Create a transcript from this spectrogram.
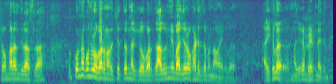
शिवमारांनी दिला असला पण कोण ना कोणतरी उभारणार चेतन नरकी उभारतं अजून मी बाजीराव खाडेचं पण नाव ऐकलं. ऐकलं माझी काही भेट नाही त्यांची.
